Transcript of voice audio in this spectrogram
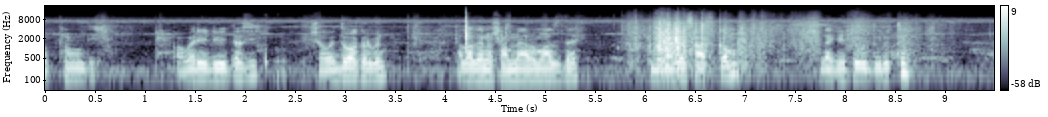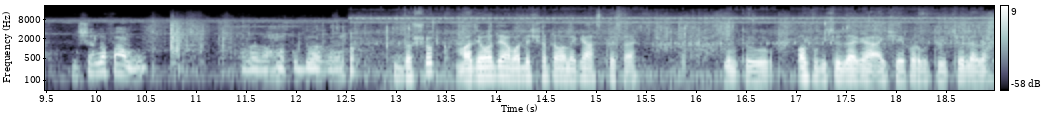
উত্থান দিছি। সবাই রেডি হইতাছি। সবাই দোয়া করবেন। আল্লাহ যেন সামনে আরও মাছ দেয়। মোবাইলে সাত কম দেখে তো দূরত্ব। ইনশাল্লাহ পাবো। আল্লাহ রহমতে দোয়া করেন। দর্শক মাঝে মাঝে আমাদের সাথে অনেকে আসতে চায় কিন্তু অল্প কিছু জায়গা আইসে পরবর্তীতে চলে যায়।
